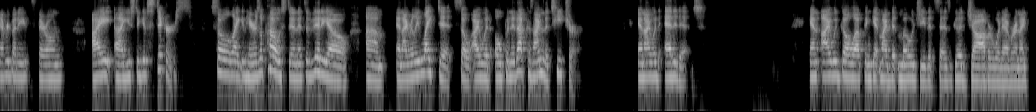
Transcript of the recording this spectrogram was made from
everybody's their own i uh, used to give stickers so like here's a post and it's a video um, and i really liked it so i would open it up because i'm the teacher and i would edit it and i would go up and get my bitmoji that says good job or whatever and i'd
